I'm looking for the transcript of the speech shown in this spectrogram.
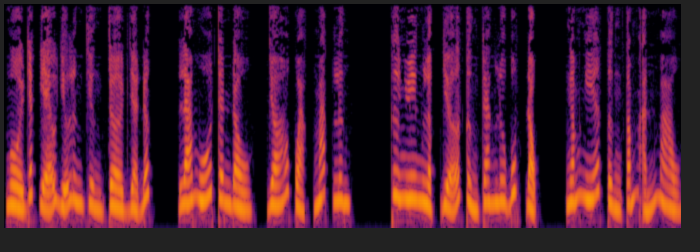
Ngồi dắt dẻo giữa lưng chừng trời và đất, lá múa trên đầu, gió quạt mát lưng. Thư Nguyên lật dở từng trang lưu bút đọc, ngắm nghía từng tấm ảnh màu,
